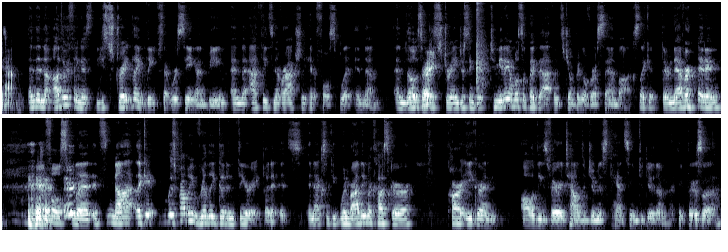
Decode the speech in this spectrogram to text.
Yeah. And then the other thing is these straight leg leaps that we're seeing on beam, and the athletes never actually hit a full split in them. And those right. are the strangest things. To me, they almost look like the athletes jumping over a sandbox. Like it, they're never hitting a full split. It's not like it was probably really good in theory, but it, it's in execute. When Riley McCusker, Kara Eaker, and all of these very talented gymnasts can't seem to do them, I think there's a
